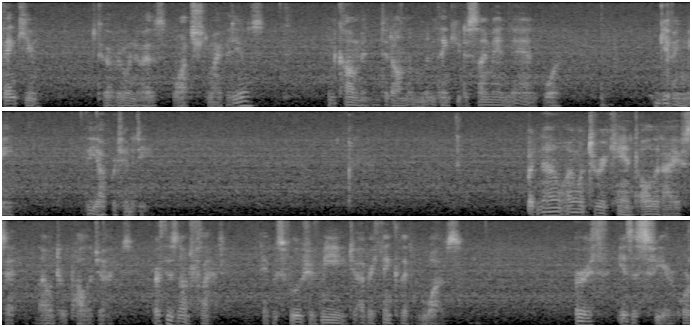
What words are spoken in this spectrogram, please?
thank you to everyone who has watched my videos and commented on them, and thank you to Simon Dan for giving me the opportunity. But now I want to recant all that I have said. I want to apologize. Earth is not flat. It was foolish of me to ever think that it was. Earth is a sphere, or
